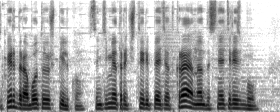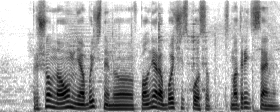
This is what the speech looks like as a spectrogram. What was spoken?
Теперь доработаю шпильку. Сантиметра 4-5 от края надо снять резьбу. Пришел на ум необычный, но вполне рабочий способ. Смотрите сами.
